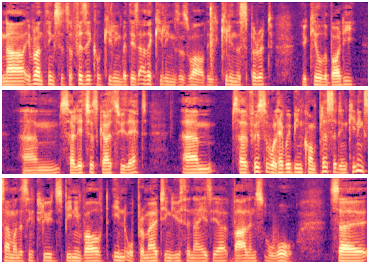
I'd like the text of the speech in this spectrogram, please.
now everyone thinks it's a physical killing, but there's other killings as well. There's killing the spirit, you kill the body. Um, so let's just go through that. Um, so first of all, have we been complicit in killing someone? This includes being involved in or promoting euthanasia, violence, or war. So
